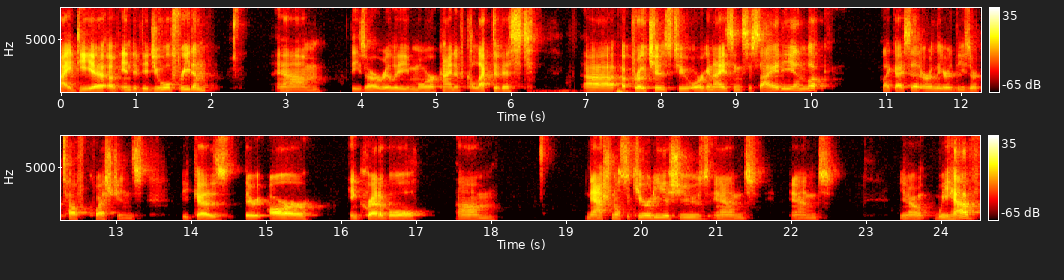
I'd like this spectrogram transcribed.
idea of individual freedom. Um, these are really more kind of collectivist uh, approaches to organizing society. And look, like I said earlier, these are tough questions because there are incredible um, national security issues and and you know we have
